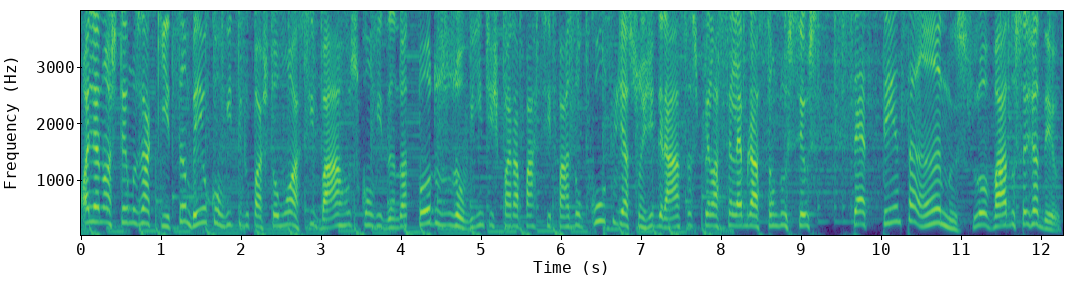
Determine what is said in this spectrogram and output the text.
Olha, nós temos aqui também o convite do pastor Moacir Barros, convidando a todos os ouvintes para participar do culto de ações de graças pela celebração dos seus 70 anos. Louvado seja Deus!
